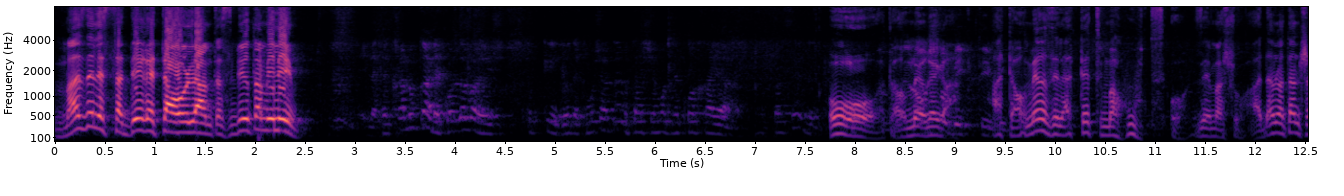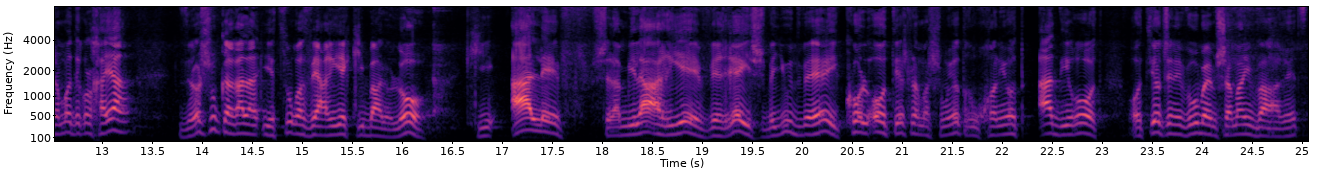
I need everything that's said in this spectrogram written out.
מה זה לסדר את העולם? תסביר את המילים. או, אתה אומר, רגע, אתה אומר זה לתת מהות, או, זה משהו. האדם נתן שמות לכל חיה, זה לא שהוא קרא ליצור הזה אריה כי בא לו, לא. כי א' של המילה אריה ור' וי' וה', כל אות יש לה משמעויות רוחניות אדירות, אותיות שנבראו בהם שמיים וארץ,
